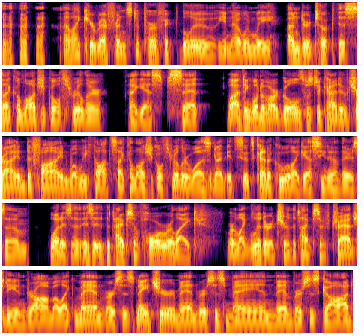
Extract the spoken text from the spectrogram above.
I like your reference to Perfect Blue. You know, when we undertook this psychological thriller, I guess, set. Well, I think one of our goals was to kind of try and define what we thought psychological thriller was, and I, it's it's kind of cool, I guess. You know, there's um, what is it? Is it the types of horror like or like literature, the types of tragedy and drama, like man versus nature, man versus man, man versus God.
